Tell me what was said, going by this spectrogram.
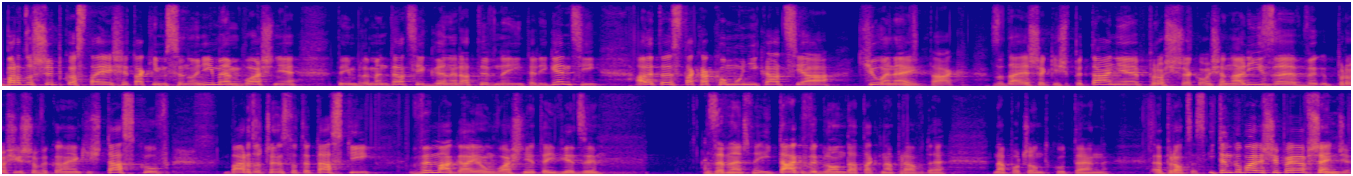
bardzo szybko staje się takim synonimem właśnie tej implementacji generatywnej inteligencji, ale to jest taka komunikacja Q&A, tak? Zadajesz jakieś pytanie, prosisz jakąś analizę, prosisz o wykonanie jakichś tasków. Bardzo często te taski wymagają właśnie tej wiedzy zewnętrznej. I tak wygląda tak naprawdę na początku ten e, proces. I ten copilot się pojawia wszędzie.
